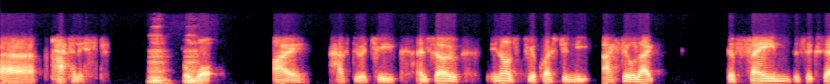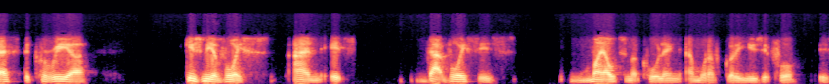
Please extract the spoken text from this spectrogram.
uh, catalyst mm. for mm. what I have to achieve. And so, in answer to your question, I feel like the fame, the success, the career gives me a voice, and it's that voice is my ultimate calling, and what I've got to use it for is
